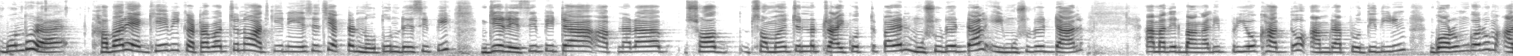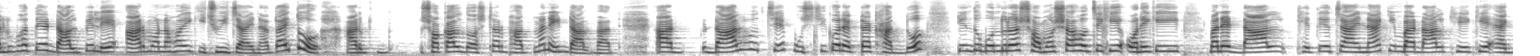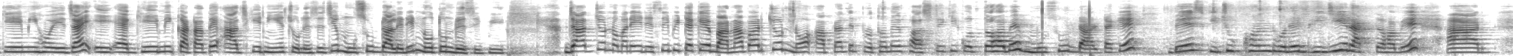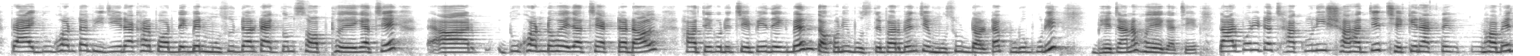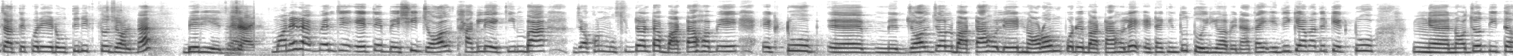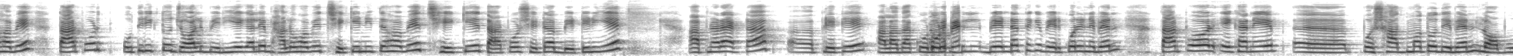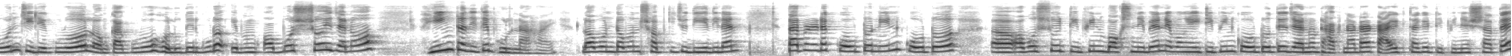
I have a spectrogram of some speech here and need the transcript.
বন্ধুরা, খাবারে একঘেয়েমি কাটাবার জন্য আজকে নিয়ে এসেছি একটা নতুন রেসিপি যে রেসিপিটা আপনারা সব সময়ের জন্য ট্রাই করতে পারেন, মুসুরের ডাল। এই মুসুরের ডাল আমাদের বাঙালি প্রিয় খাদ্য। আমরা প্রতিদিন গরম গরম আলু ভাতের ডাল পেলে আর মনে হয় কিছুই চাই না, তাই তো? আর সকাল দশটার ভাত মানেই ডাল ভাত। আর ডাল হচ্ছে পুষ্টিকর একটা খাদ্য। কিন্তু বন্ধুরা সমস্যা হচ্ছে কি অনেকেই মানে ডাল খেতে চায় না কিংবা ডাল খেয়ে খেয়ে একঘেয়েমি হয়ে যায়। এই একঘেয়েমি কাটাতে আজকে নিয়ে চলে এসেছি মুসুর ডালেরই নতুন রেসিপি যার জন্য মানে এই রেসিপিটাকে বানাবার জন্য আপনাদের প্রথমে ফার্স্টে কি করতে হবে? মুসুর ডালটাকে বেশ কিছুক্ষণ ধরে ভিজিয়ে রাখতে হবে। আর প্রায় দু ঘণ্টা ভিজিয়ে রাখার পর দেখবেন মুসুর ডালটা একদম সফট হয়ে গেছে। আর দুখণ্ড হয়ে যাচ্ছে একটা ডাল। হাতে করে চেপে দেখবেন, তখনই বুঝতে পারবেন যে মুসুর ডালটা পুরোপুরি ভেজানো হয়ে গেছে। তারপর এটা ছাঁকুনির সাহায্যে ছেঁকে রাখতে হবে যাতে করে এর অতিরিক্ত জলটা বেরিয়ে যায়। মনে রাখবেন যে এতে বেশি জল থাকলে কিংবা যখন মুসুর ডালটা বাটা হবে একটু জল জল বাটা হলে নরম করে বাটা হলে এটা কিন্তু তৈরি হবে না। তাই এদিকে আমাদেরকে একটু নজর দিতে হবে। তারপর অতিরিক্ত জল বেরিয়ে গেলে ভালোভাবে ছেঁকে নিতে হবে। ছেঁকে তারপর সেটা বেটে নিয়ে আপনারা একটা প্লেটে আলাদা করবেন। ব্লেন্ডার থেকে বের করে নেবেন। তারপর এখানে স্বাদ মতো দেবেন লবণ জিরে গুঁড়ো লঙ্কা গুঁড়ো হলুদের গুঁড়ো এবং অবশ্যই যেন হিংটা দিতে ভুল না হয়। লবণ টবণ সব কিছু দিয়ে দিলেন। তারপর একটা কৌটো নিন। কৌটো অবশ্যই টিফিন বক্স নেবেন এবং এই টিফিন কৌটোতে যেন ঢাকনাটা টাইট থাকে টিফিনের সাথে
